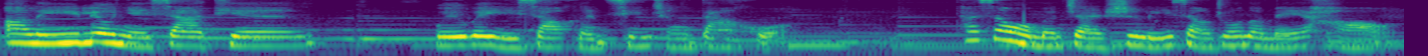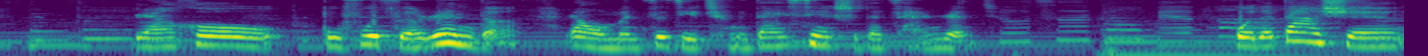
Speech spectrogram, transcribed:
二零一六年夏天，微微一笑很倾城大火，他向我们展示理想中的美好，然后不负责任的让我们自己承担现实的残忍。我的大学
